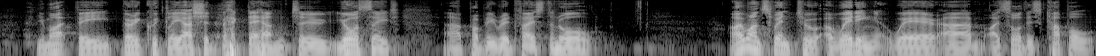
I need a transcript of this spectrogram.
you might be very quickly ushered back down to your seat uh, probably red faced and all. I once went to a wedding where um, I saw this couple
